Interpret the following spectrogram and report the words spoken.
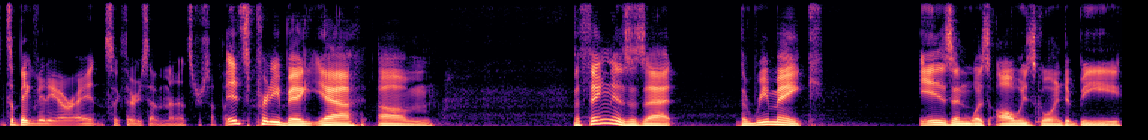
It's a big video, right? It's like 37 minutes or something. it's pretty big. Yeah. Um. The thing is, is that the remake is and was always going to be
